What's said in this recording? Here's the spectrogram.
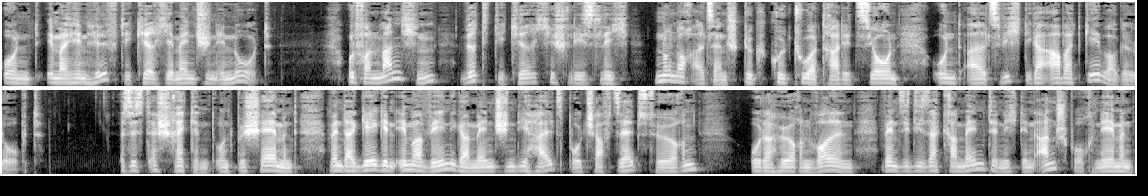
und immerhin hilft die Kirche Menschen in Not und von manchen wird die Kirche schließlich nur noch als ein Stück Kulturtradition und als wichtiger Arbeitgeber gelobt. Es ist erschreckend und beschämend, wenn dagegen immer weniger Menschen die Heilsbotschaft selbst hören oder hören wollen, wenn sie die Sakramente nicht in Anspruch nehmen,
